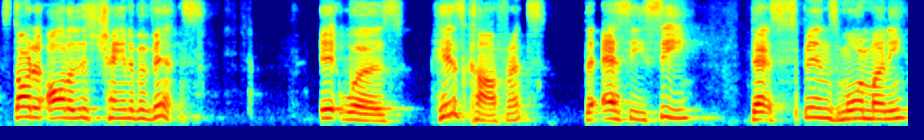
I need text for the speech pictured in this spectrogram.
started all of this chain of events. It was his conference, the SEC, that spends more money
